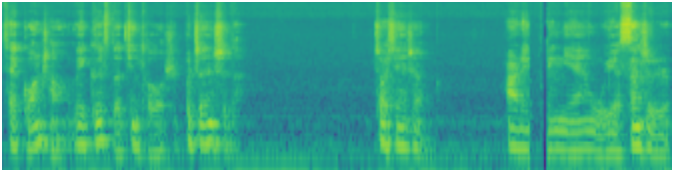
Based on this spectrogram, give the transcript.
在广场喂鸽子的镜头是不真实的。赵先生，二零零年五月三十日。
